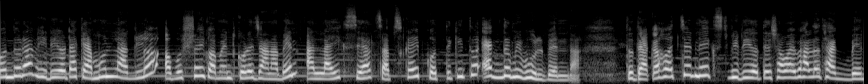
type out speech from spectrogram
বন্ধুরা, ভিডিওটা কেমন লাগল অবশ্যই কমেন্ট করে জানাবেন আর লাইক শেয়ার সাবস্ক্রাইব করতে কিন্তু একদমই ভুলবেন না। তো দেখা হচ্ছে নেক্সট ভিডিওতে সবাই ভালো থাকবেন।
